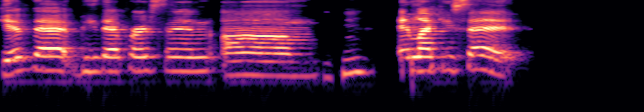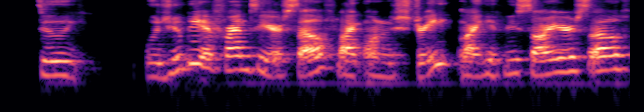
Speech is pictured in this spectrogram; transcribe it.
give that, be that person? Um, mm-hmm. and like you said, do would you be a friend to yourself, like on the street, like if you saw yourself?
